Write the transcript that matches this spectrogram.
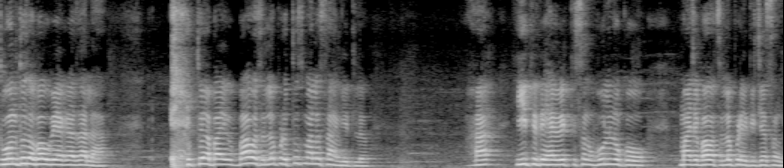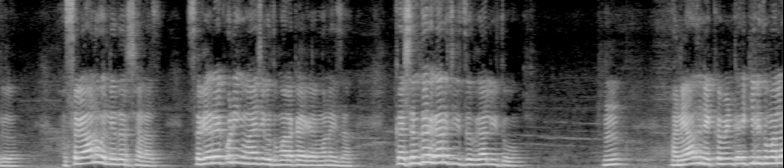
तू आणि तुझा भाऊ वेगळा झाला. तुझ्या बाई भावाचं लपडं तूच मला सांगितलं. हां? इथे ते ह्या व्यक्तीसंग बोलू नको. माझ्या भावाचं लपडं आहे तिच्या संग. सगळं आणू निदर्शनास सगळे रेकॉर्डिंग माहिती का तुम्हाला काय काय म्हणायचं. कशाला तुझ्या घराची इज्जत घाली तो आणि अजून एक कमेंट काय केली तुम्हाला?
